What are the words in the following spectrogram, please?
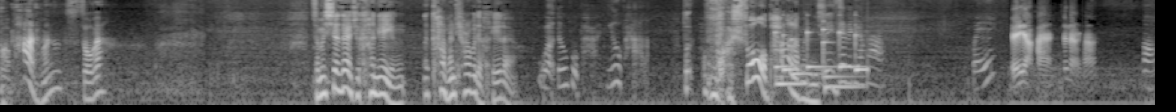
我怕什么？走呗。咱们现在去看电影，那看完天不得黑了呀？我都不怕，你又怕了。不，我说我怕了吗？你这接个电话。喂。喂，雅涵，在哪儿呢？哦。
